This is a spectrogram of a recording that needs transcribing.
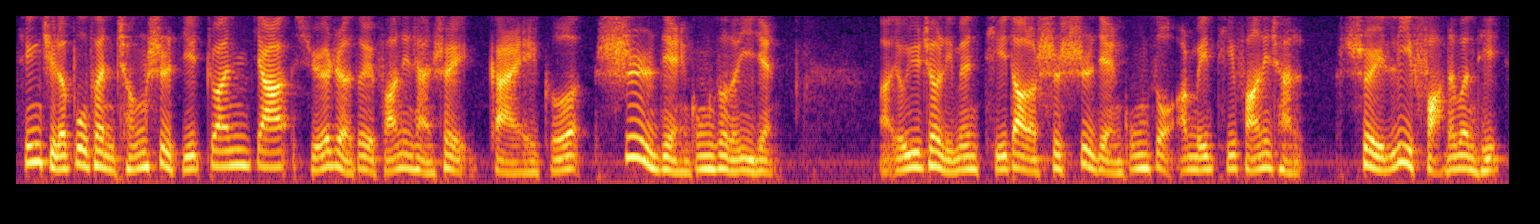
听取了部分城市及专家学者对房地产税改革试点工作的意见。啊，由于这里面提到的是试点工作，而没提房地产税立法的问题，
